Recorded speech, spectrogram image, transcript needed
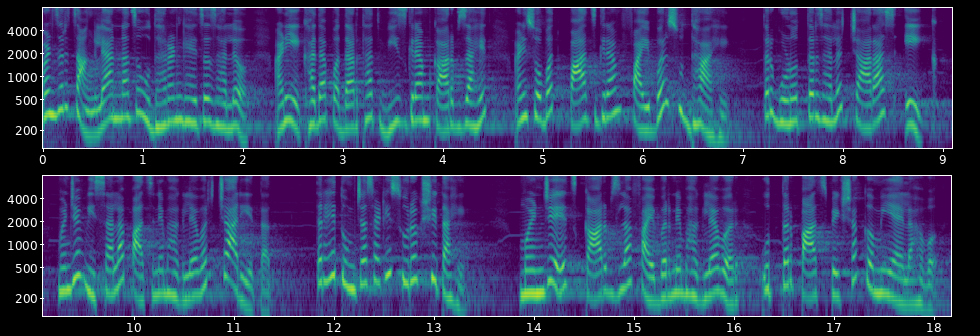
पण जर चांगल्या अन्नाचं उदाहरण घ्यायचं झालं आणि एखाद्या पदार्थात वीस ग्रॅम कार्ब्स आहेत आणि सोबत पाच ग्रॅम फायबरसुद्धा आहे तर गुणोत्तर झालं चारास एक. म्हणजे विसाला पाचने भागल्यावर चार येतात. तर हे तुमच्यासाठी सुरक्षित आहे. म्हणजेच कार्ब्सला फायबरने भागल्यावर उत्तर पाचपेक्षा कमी यायला हवं.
